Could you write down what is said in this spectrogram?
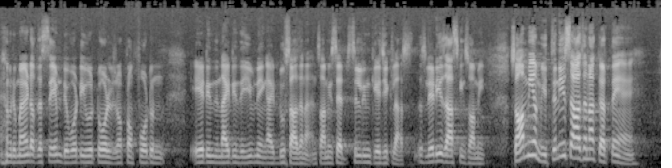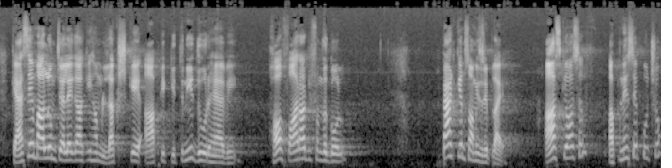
I'm reminded of the same devotee who told, you know, from 4 to 8 in the night in the evening, I do sadhana. And Swami said, still in KG class. This lady is asking Swami, Swami हम इतनी साधना करते हैं कैसे मालूम चलेगा कि हम लक्ष्य के आपके कितनी दूर हैं अभी how far are we from the goal pat came Swami's reply आस्क योर सेल्फ अपने से पूछो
